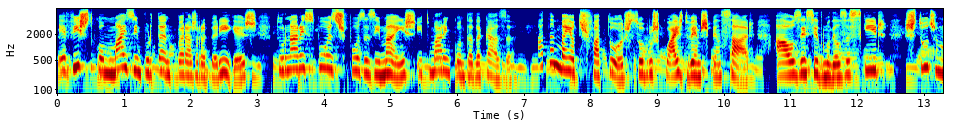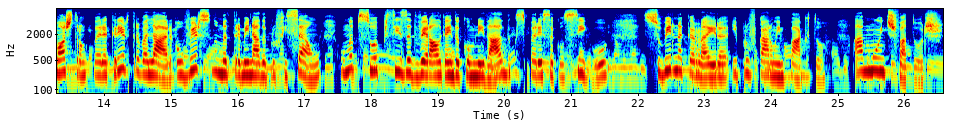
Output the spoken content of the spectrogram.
É visto como mais importante para as raparigas tornarem-se boas esposas e mães e tomarem conta da casa. Há também outros fatores sobre os quais devemos pensar. A ausência de modelos a seguir. Estudos mostram que para querer trabalhar trabalhar ou ver-se numa determinada profissão, uma pessoa precisa de ver alguém da comunidade que se pareça consigo, subir na carreira e provocar um impacto. Há muitos fatores.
